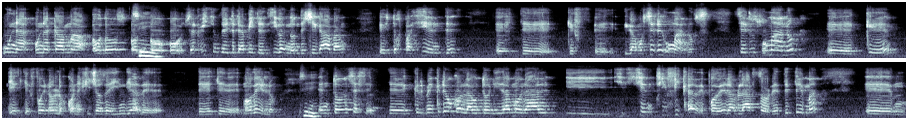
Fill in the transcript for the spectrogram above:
una, una cama o dos o, servicios de terapia intensiva en donde llegaban estos pacientes, este, que, eh, digamos, seres humanos, seres humanos eh, que este, fueron los conejillos de India de, este modelo. Entonces, este, me creo con la autoridad moral y, científica de poder hablar sobre este tema. Em,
